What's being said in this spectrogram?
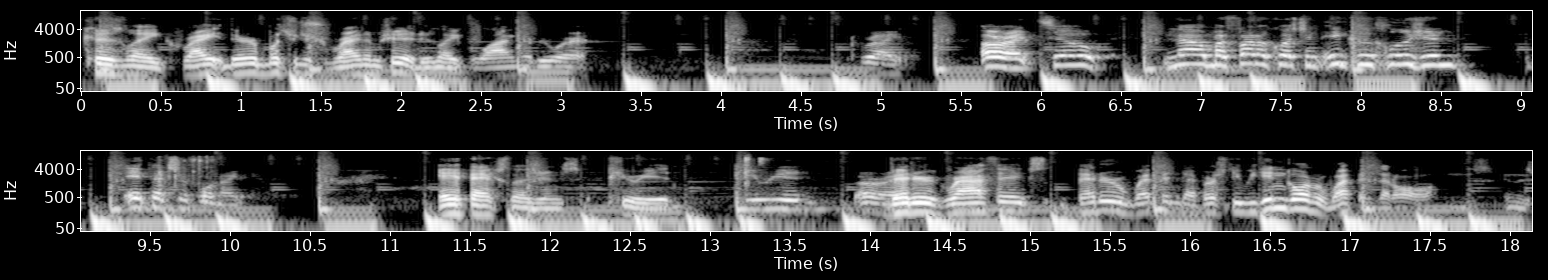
because like right there are a bunch of just random shit just like lying everywhere. Right. All right. So now my final question. In conclusion, Apex or Fortnite? Apex Legends. Period. Period. All right. Better graphics, better weapon diversity. We didn't go over weapons at all in this in this.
